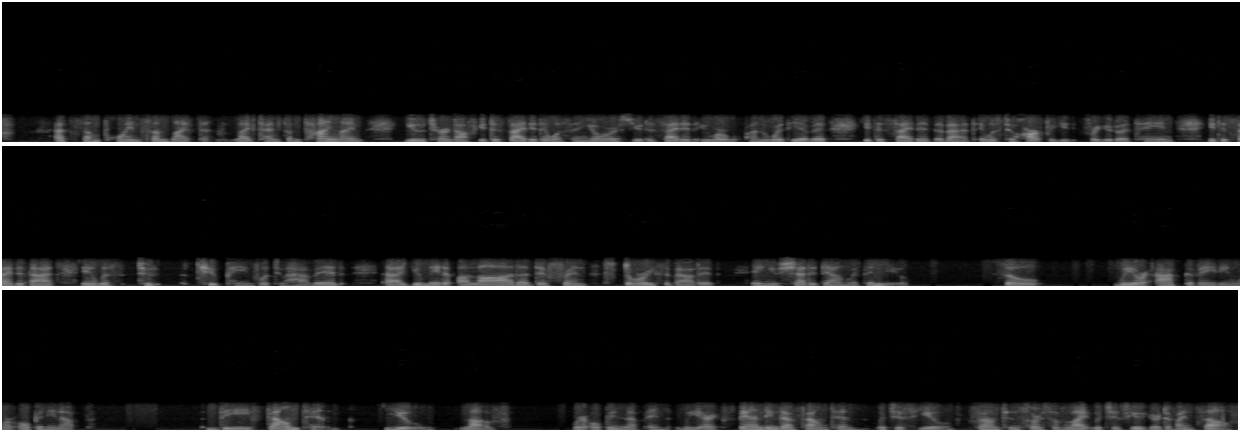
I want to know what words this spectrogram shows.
At some point, some life, lifetime, some timeline, you turned off. You decided it wasn't yours. You decided you were unworthy of it. You decided that it was too hard for you for you to attain. You decided that it was too too painful to have it uh, you made up a lot of different stories about it and you shut it down within you. So we are activating, we're opening up the fountain, you, love. We're opening up and we are expanding that fountain, which is you, fountain source of light, which is you, your divine self,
